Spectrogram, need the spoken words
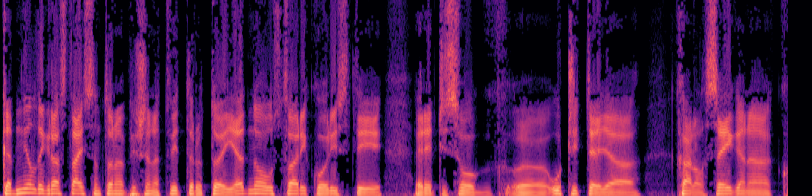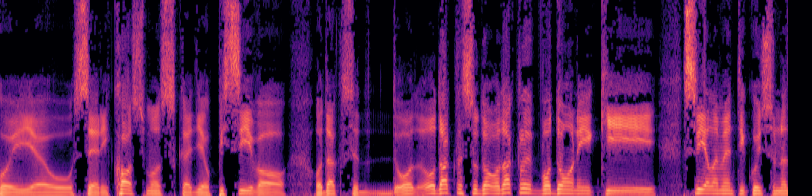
kad Neil deGrasse Tyson to napiše na Twitteru, to je jedno, u stvari koristi reči svog uh, učitelja Carl Sagana koji je u seriji Kosmos kad je opisivao odakle, se, odakle, su, odakle vodonik i svi elementi koji su na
